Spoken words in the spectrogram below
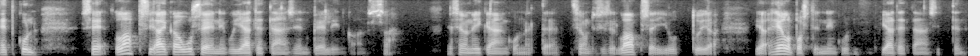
että kun se lapsi aika usein niin kuin jätetään sen pelin kanssa – ja se on ikään kuin, että se on siis lapsen juttu ja, ja helposti niin kuin jätetään sitten,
